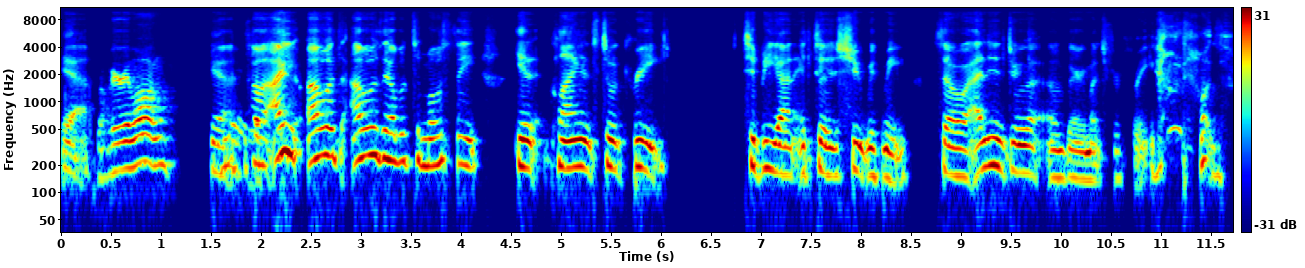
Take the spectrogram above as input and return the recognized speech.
Yeah. Not very long. Yeah. So I, I was I was able to mostly get clients to agree to be on it to shoot with me. So I didn't do it uh, very much for free. Was-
